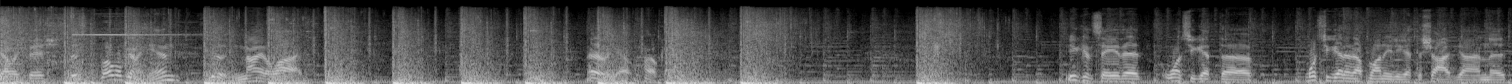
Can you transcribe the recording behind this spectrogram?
jellyfish. Is this level gonna end? Good night alive. There we go, okay. You can see that once you get the, once you get enough money to get the shotgun, that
